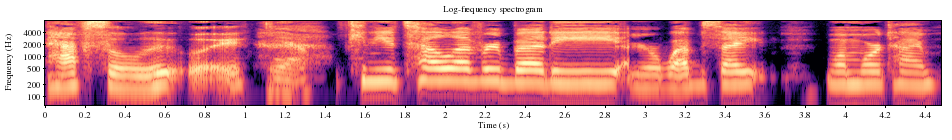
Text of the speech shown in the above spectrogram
Absolutely. Yeah. Can you tell everybody your website one more time?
